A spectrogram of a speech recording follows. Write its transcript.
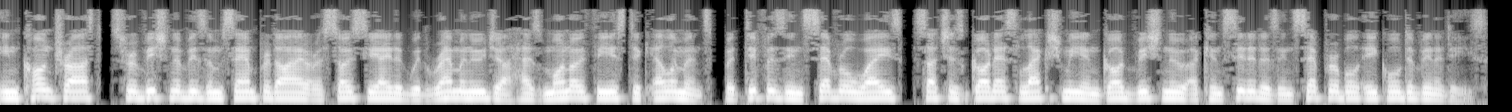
In contrast, Srivaishnavism Sampradaya associated with Ramanuja has monotheistic elements, but differs in several ways, such as goddess Lakshmi and god Vishnu are considered as inseparable equal divinities.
